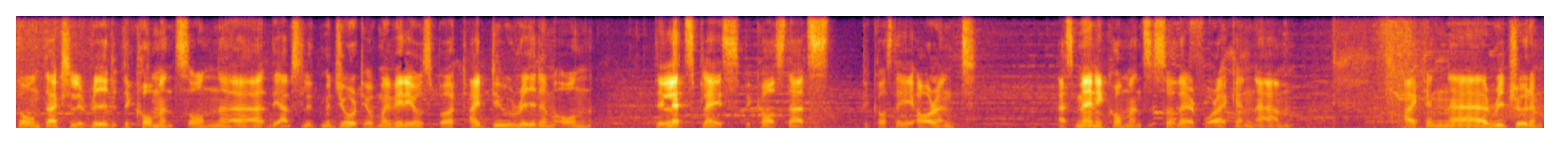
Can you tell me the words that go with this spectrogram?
don't actually read the comments on uh, the absolute majority of my videos, but I do read them on the Let's Plays because that's because they aren't as many comments, so therefore I can um, I can uh, read through them.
